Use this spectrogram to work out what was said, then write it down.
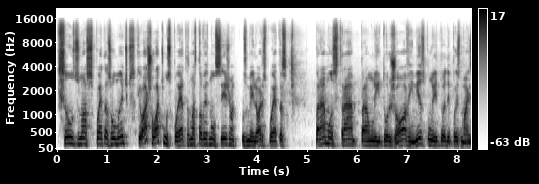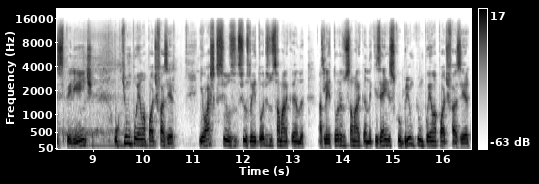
que são os nossos poetas românticos, que eu acho ótimos poetas, mas talvez não sejam os melhores poetas para mostrar para um leitor jovem, mesmo para um leitor depois mais experiente, o que um poema pode fazer. E eu acho que se os, se os leitores do Samarcanda, as leitoras do Samarcanda quiserem descobrir o que um poema pode fazer,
